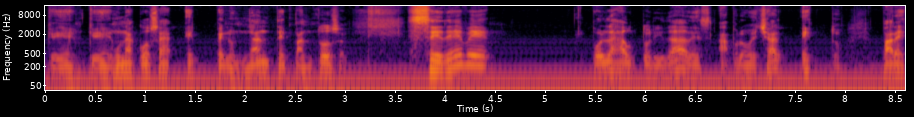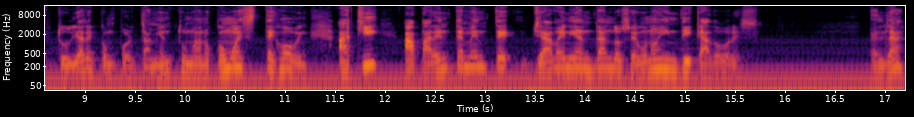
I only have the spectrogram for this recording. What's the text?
que, que es una cosa espeluznante, espantosa, se debe por las autoridades aprovechar esto para estudiar el comportamiento humano. Como este joven, aquí aparentemente ya venían dándose unos indicadores, ¿verdad?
